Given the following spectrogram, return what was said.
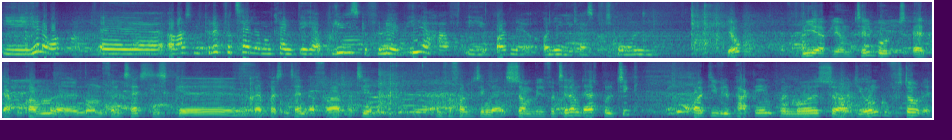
i Hinderup. Øh, og Rasmus, kan du ikke fortælle lidt omkring det her politiske forløb, I har haft i 8. og 9. klasse på skolen? Jo, vi er blevet tilbudt, at der kunne komme øh, nogle fantastiske øh, repræsentanter fra partierne og fra Folketinget, af, som vil fortælle om deres politik, og de vil pakke det ind på en måde, så de unge kunne forstå det.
